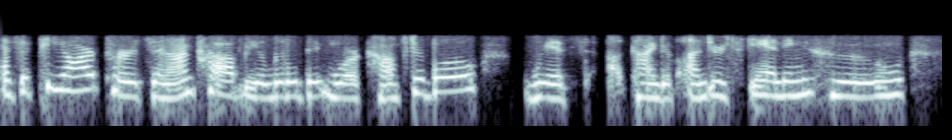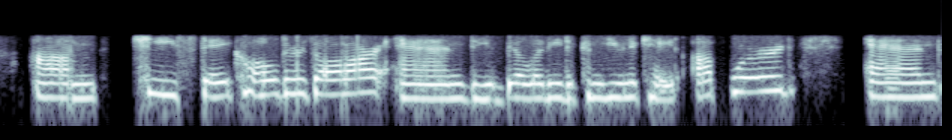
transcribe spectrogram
as a PR person, I'm probably a little bit more comfortable with uh, kind of understanding who um, key stakeholders are and the ability to communicate upward and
